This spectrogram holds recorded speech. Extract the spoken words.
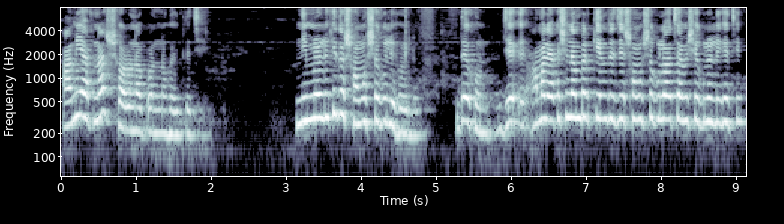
আমি আপনার শরণাপন্ন হইতেছি। নিম্নলিখিত সমস্যাগুলি হইল। দেখুন, যে, আমার একাশি নম্বর কেন্দ্রে যে সমস্যাগুলো আছে, আমি সেগুলো লিখেছি।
